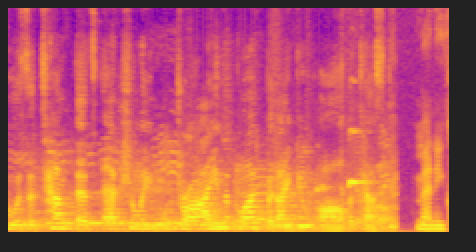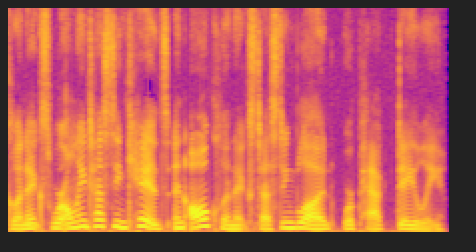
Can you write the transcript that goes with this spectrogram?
who is a temp that's actually drawing the blood, but I do all the testing. Many clinics were only testing kids, and all clinics testing blood were packed daily.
